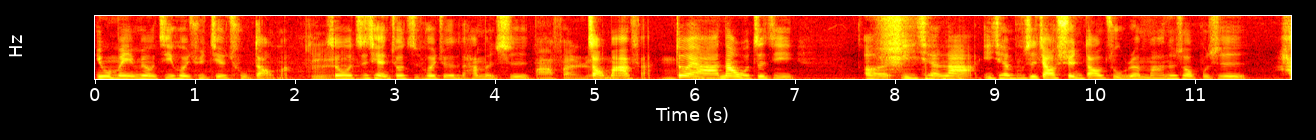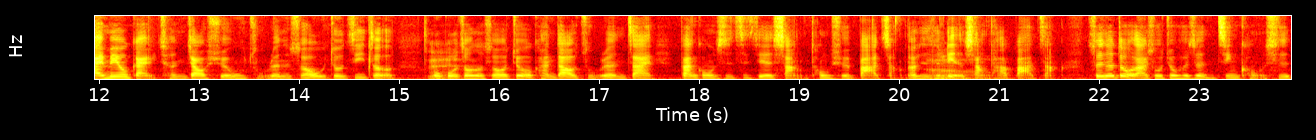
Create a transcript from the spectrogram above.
因为我们也没有机会去接触到嘛，对，所以我之前就只会觉得他们是麻烦人，找麻烦。对啊，那我自己。呃，以前啦，以前不是叫训导主任吗？那时候不是还没有改成叫学务主任的时候，我就记得我国中的时候就有看到主任在办公室直接赏同学巴掌，而且是连赏他巴掌，哦、所以那对我来说就会是很惊恐。是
